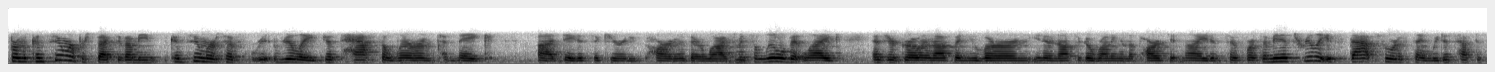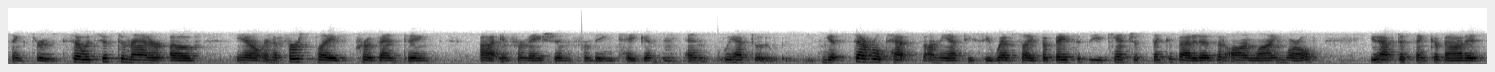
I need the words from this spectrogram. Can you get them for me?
From a consumer perspective, I mean, consumers have re- really just have to learn to make uh, data security part of their lives. I mean, it's a little bit like as you're growing up and you learn, you know, not to go running in the park at night and so forth. I mean, it's really it's that sort of thing. We just have to think through. So it's just a matter of, you know, in the first place, preventing uh, information from being taken. And we have to you can get several tests on the FTC website, but basically you can't just think about it as an online world. You have to think about it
